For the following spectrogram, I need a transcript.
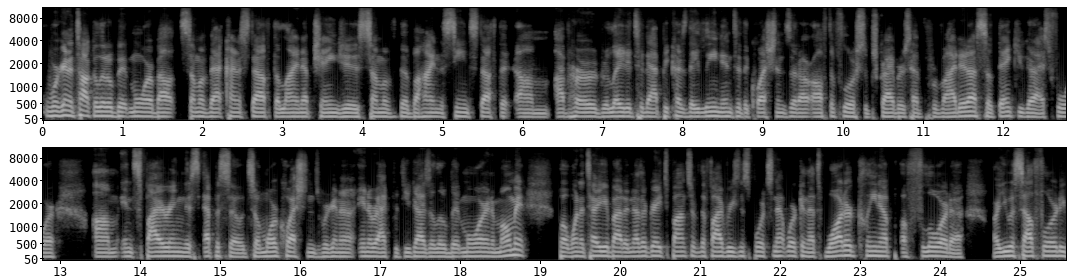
we're going to talk a little bit more about some of that kind of stuff, the lineup changes, some of the behind the scenes stuff that um, I've heard related to that because they lean into the questions that our off the floor subscribers have provided us. So thank you guys for um, inspiring this episode. So, more questions. We're going to interact with you guys a little bit more in a moment, but want to tell you about another great sponsor of the Five Reasons Sports Network, and that's Water Cleanup of Florida. Are you a South Florida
